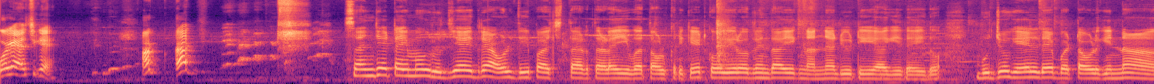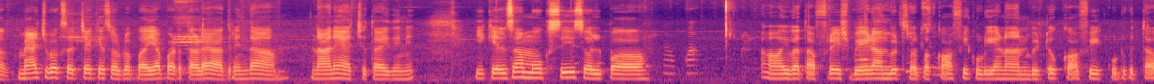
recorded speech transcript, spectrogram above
ಹೋಗಿ ಆಚೆಗೆ ಸಂಜೆ ಟೈಮು ರುದ್ಯ ಇದ್ದರೆ ಅವಳು ದೀಪ ಹಚ್ತಾ ಇರ್ತಾಳೆ. ಇವತ್ತು ಅವಳು ಕ್ರಿಕೆಟ್ಗೆ ಹೋಗಿರೋದ್ರಿಂದ ಈಗ ನನ್ನ ಡ್ಯೂಟಿ ಆಗಿದೆ ಇದು. ಬುಜ್ಜುಗೆ ಹೇಳ್ದೆ ಬಟ್ ಅವಳಿಗಿನ್ನ ಮ್ಯಾಚ್ ಬಾಕ್ಸ್ ಹಚ್ಚೋಕ್ಕೆ ಸ್ವಲ್ಪ ಭಯ ಪಡ್ತಾಳೆ. ಆದ್ದರಿಂದ ನಾನೇ ಹಚ್ಚುತ್ತಾ ಇದ್ದೀನಿ. ಈ ಕೆಲಸ ಮುಗಿಸಿ ಸ್ವಲ್ಪ ಇವತ್ತು ಫ್ರೆಶ್ ಬೇಡ ಅಂದ್ಬಿಟ್ಟು ಸ್ವಲ್ಪ ಕಾಫಿ ಕುಡಿಯೋಣ ಅಂದ್ಬಿಟ್ಟು ಕಾಫಿ ಕುಡ್ತಾ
